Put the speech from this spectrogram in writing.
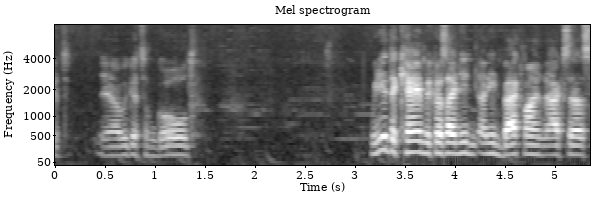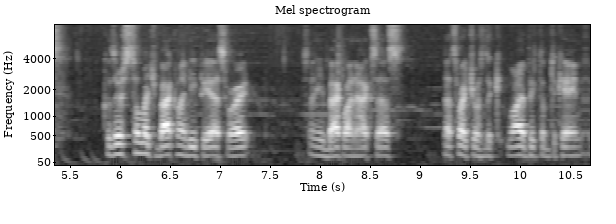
Get yeah, we get some gold. We need the Kayn because I need I need backline access because there's so much backline DPS, right? So I need backline access. That's why I chose the why I picked up the Kayn.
